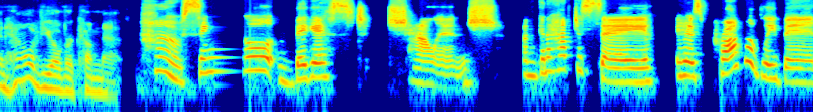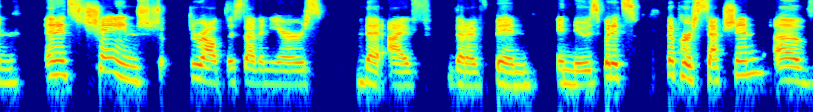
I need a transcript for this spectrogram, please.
And how have you overcome that? Oh, single biggest challenge. I'm going to have to say it has probably been, and it's changed throughout the seven years that I've that I've been in news, but it's the perception of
